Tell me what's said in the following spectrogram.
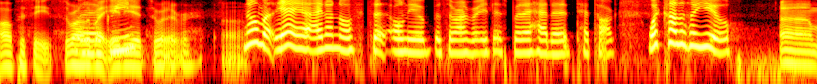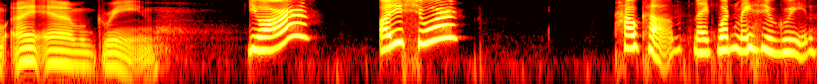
opposites, surrounded uh, by green? idiots or whatever. Uh, No, but yeah, yeah. I don't know if it's uh, only a surrounded by idiots, but I had a TED talk. What colors are you? Um, I am green. You are? Are you sure? How come? Like, what makes you green?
